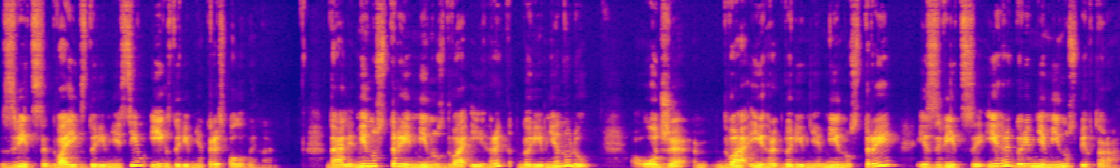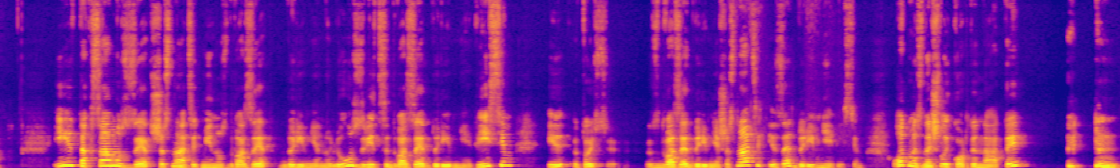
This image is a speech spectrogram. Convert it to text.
Звідси 2х дорівнює 7 і х дорівнює 3,5. Далі мінус 3 мінус 2y дорівнює 0. Отже, 2y дорівнює мінус 3, і звідси y дорівнює мінус 1,5. І так само z. 16 мінус 2z дорівнює 0, звідси 2z дорівнює 8, і, тобто з 2z дорівнює 16 і z дорівнює 8. От ми знайшли координати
